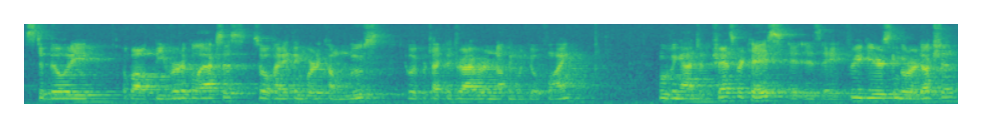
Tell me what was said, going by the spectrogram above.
stability about the vertical axis. So if anything were to come loose, it would protect the driver and nothing would go flying. Moving on to the transfer case, it is a three gear single reduction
